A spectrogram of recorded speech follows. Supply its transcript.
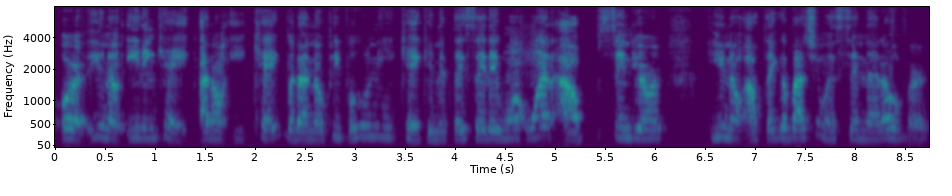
Or, you know, eating cake. I don't eat cake, but I know people who need cake. And if they say they want one, I'll send your, you know, I'll think about you and send that over.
